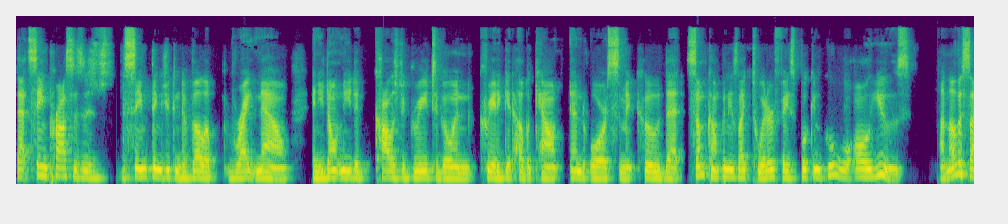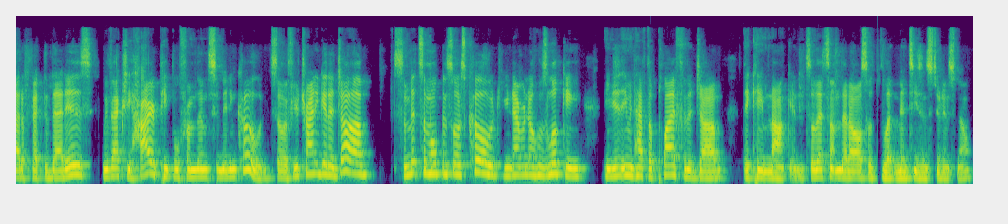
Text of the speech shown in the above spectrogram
That same process is the same things you can develop right now. And you don't need a college degree to go and create a GitHub account and or submit code that some companies like Twitter, Facebook, and Google all use. Another side effect of that is we've actually hired people from them submitting code. So if you're trying to get a job, submit some open source code. You never know who's looking. You didn't even have to apply for the job. They came knocking. So that's something that I also let mentees and students know.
